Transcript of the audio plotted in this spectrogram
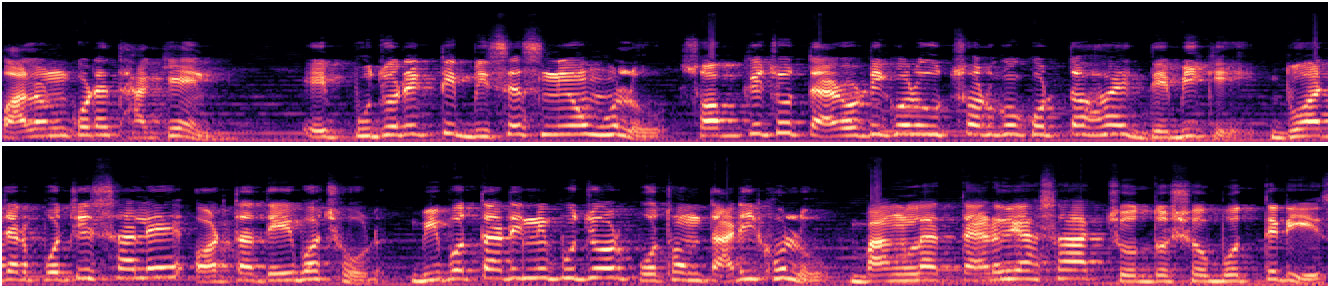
পালন করে থাকেন। এই পুজোর একটি বিশেষ নিয়ম হলো, সবকিছু তেরোটি করে উৎসর্গ করতে হয় দেবীকে। দু হাজার পঁচিশ সালে, অর্থাৎ এই বছর, বিপত্তারিণী পুজোর প্রথম তারিখ হলো বাংলার তেরোই আসা চোদ্দশো বত্রিশ,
